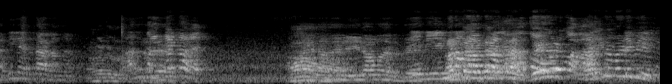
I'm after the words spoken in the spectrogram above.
അതിലെന്താണെന്ന്? അത് തന്നെ പിന്നെ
